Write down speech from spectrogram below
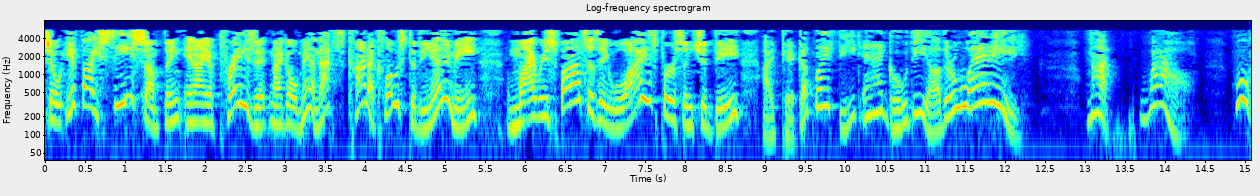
So if I see something and I appraise it and I go, man, that's kind of close to the enemy, my response as a wise person should be, I pick up my feet and I go the other way. Not, wow, whew,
